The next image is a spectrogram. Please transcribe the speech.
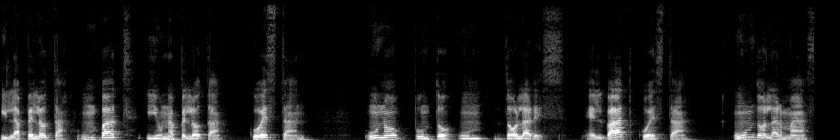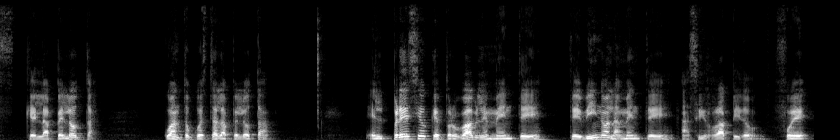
y la pelota. Un bat y una pelota cuestan 1.1 dólares. El bat cuesta un dólar más que la pelota. ¿Cuánto cuesta la pelota? El precio que probablemente te vino a la mente así rápido fue,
